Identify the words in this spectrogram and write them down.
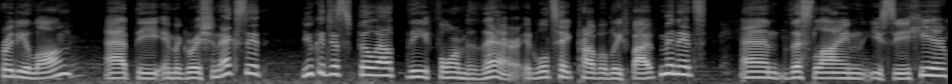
pretty long at the immigration exit, you could just fill out the form there. It will take probably five minutes, and this line you see here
